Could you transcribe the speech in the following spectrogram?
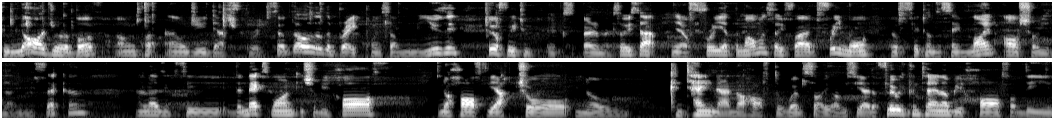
to large or above, I'm gonna put LG dash three. So those are the breakpoints I'm gonna be using. Feel free to experiment. So it's at you know three at the moment. So if I add three more, they'll fit on the same line. I'll show you that in a second. And as you can see, the next one it should be half know half the actual you know container, and not half the website. Obviously, I a fluid container be half of the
